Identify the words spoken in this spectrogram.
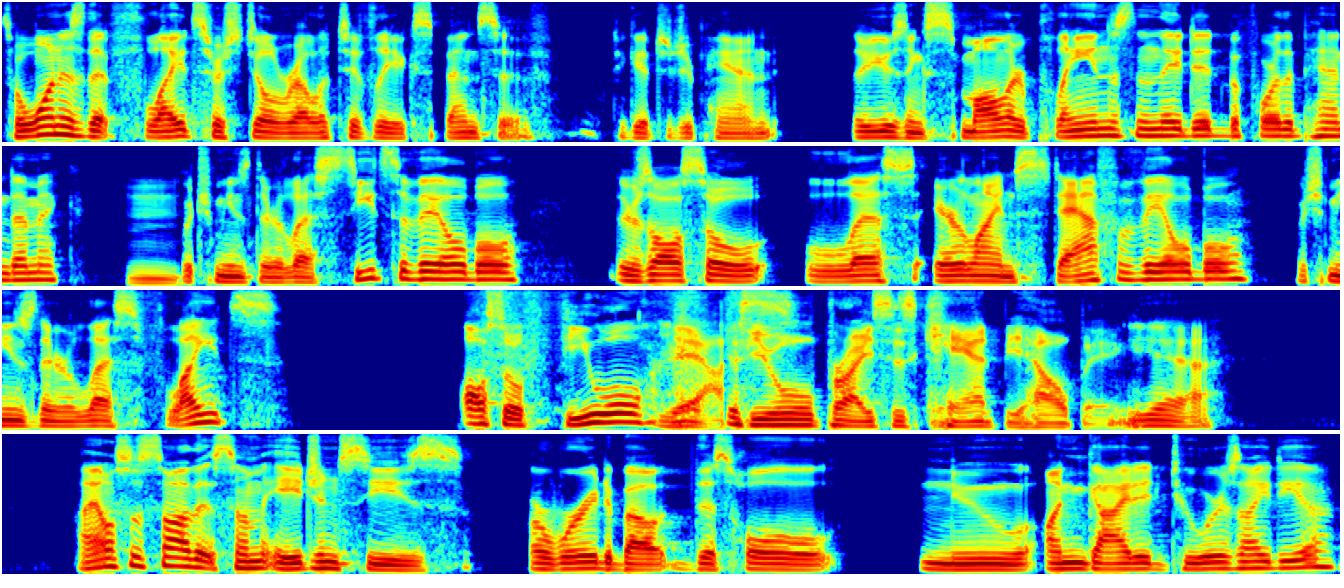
So, one is that flights are still relatively expensive to get to Japan. They're using smaller planes than they did before the pandemic, Mm. which means there are less seats available. There's also less airline staff available, which means there are less flights. Also, fuel. Yeah, fuel prices can't be helping. Yeah. I also saw that some agencies are worried about this whole new unguided tours idea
